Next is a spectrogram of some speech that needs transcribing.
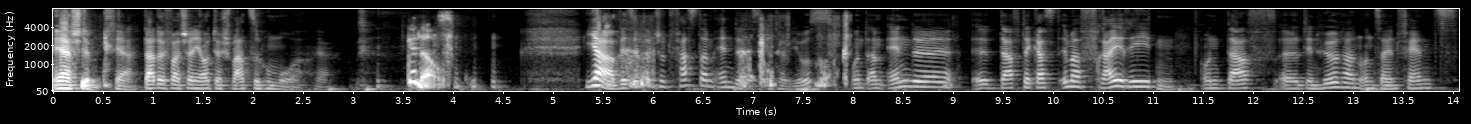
Ja, stimmt. Ja. Dadurch wahrscheinlich auch der schwarze Humor. Ja. Genau. Ja, wir sind dann schon fast am Ende des Interviews und am Ende äh, darf der Gast immer frei reden und darf äh, den Hörern und seinen Fans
